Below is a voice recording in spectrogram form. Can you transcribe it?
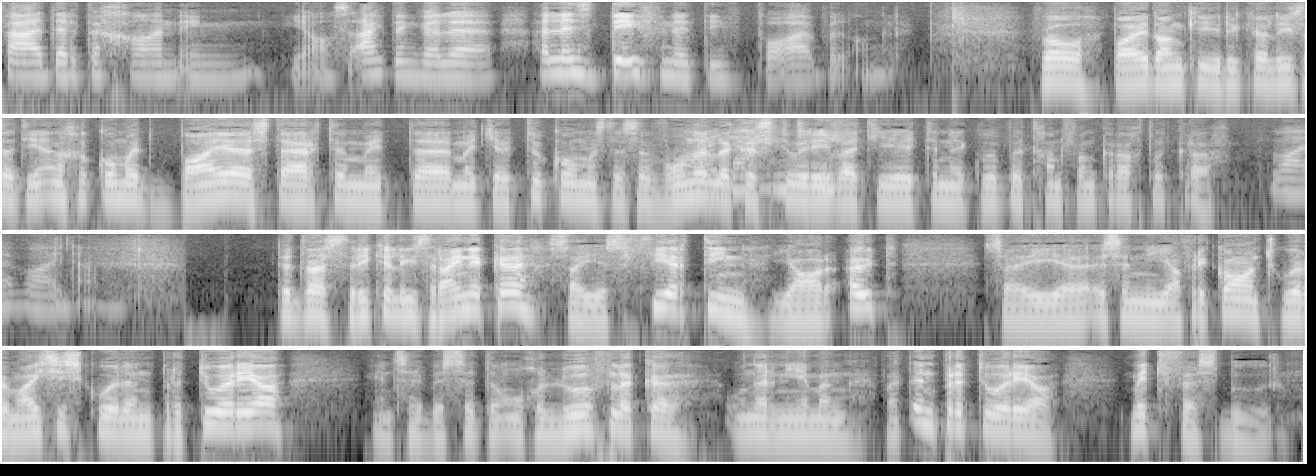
verder te gaan en ja, so ek dink hulle hulle is definitief baie belangrik. Wel, baie dankie Erika Lies dat jy ingekom het. Baie sterkte met uh, met jou toekoms. Dis 'n wonderlike storie wat jy het en ek hoop dit gaan van krag tot krag. Baie baie dankie. Dit was Erika Lies Reyneke. Sy is 14 jaar oud. Sy uh, is in die Afrikaans Hoër Meisieskool in Pretoria en sy besit 'n ongelooflike onderneming wat in Pretoria met visboer.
